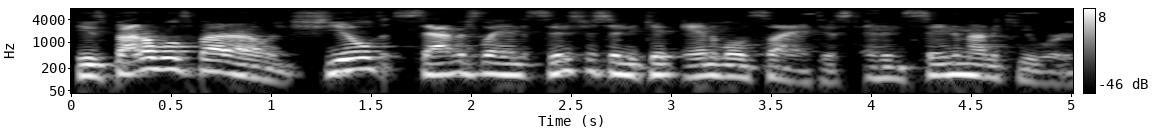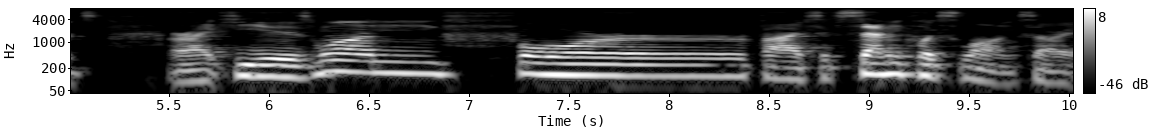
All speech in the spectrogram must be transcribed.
He has Battle World Spider Island, Shield, Savage Land, Sinister Syndicate, Animal and Scientist, an insane amount of keywords. All right, he is one, four, five, six, seven clicks long. Sorry.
